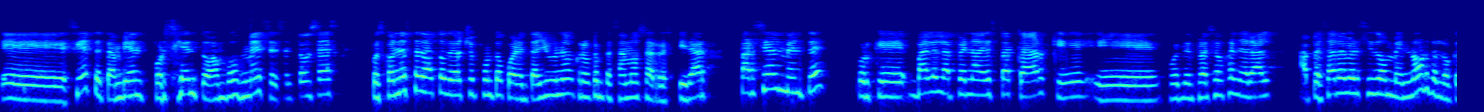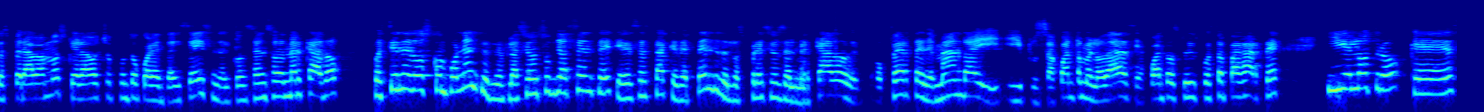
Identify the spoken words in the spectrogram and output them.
eh, también por ciento ambos meses. Entonces, pues con este dato de 8.41 creo que empezamos a respirar parcialmente porque vale la pena destacar que eh, pues la inflación general a pesar de haber sido menor de lo que esperábamos, que era 8.46 en el consenso del mercado, pues tiene dos componentes, la inflación subyacente, que es esta que depende de los precios del mercado, de oferta y demanda, y, y pues a cuánto me lo das y a cuánto estoy dispuesto a pagarte, y el otro que es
